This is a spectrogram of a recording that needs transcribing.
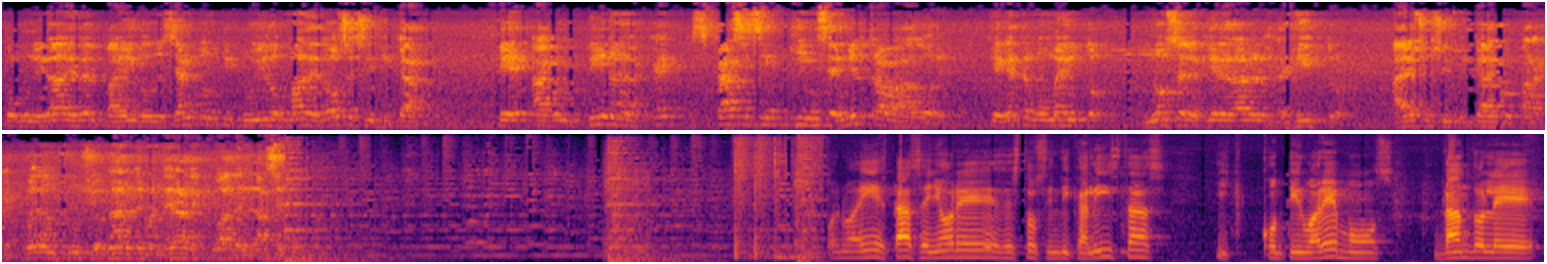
comunidades del país donde se han constituido más de 12 sindicatos que aglutinan a casi 15 mil trabajadores, que en este momento no se le quiere dar el registro a esos sindicatos para que puedan funcionar de manera adecuada en la Bueno, ahí está, señores, estos sindicalistas y continuaremos dándole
